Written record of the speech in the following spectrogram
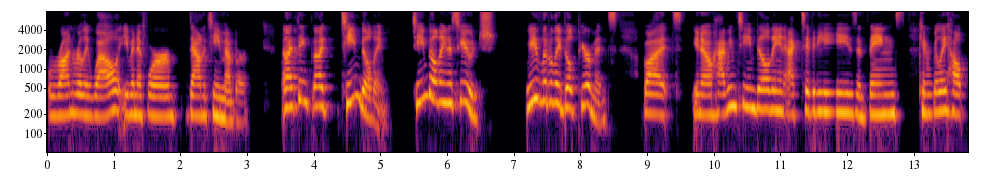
run really well, even if we're down a team member. And I think like team building, team building is huge. We literally build pyramids, but you know, having team building activities and things can really help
